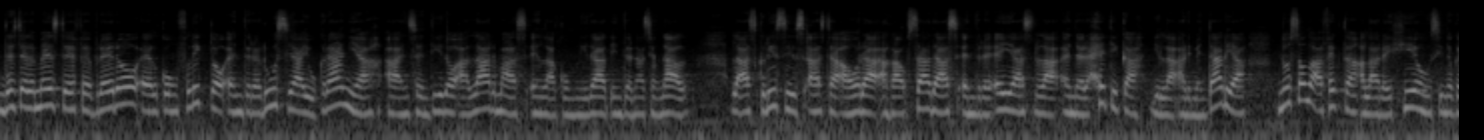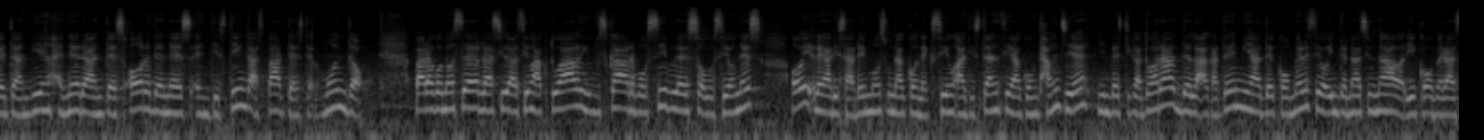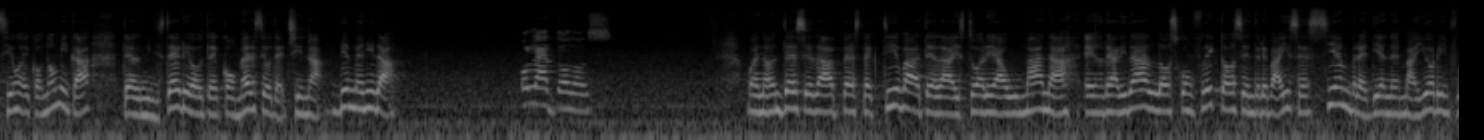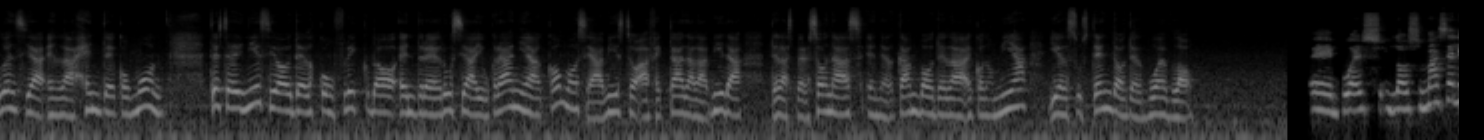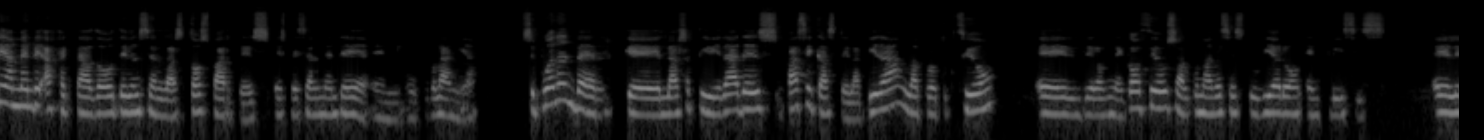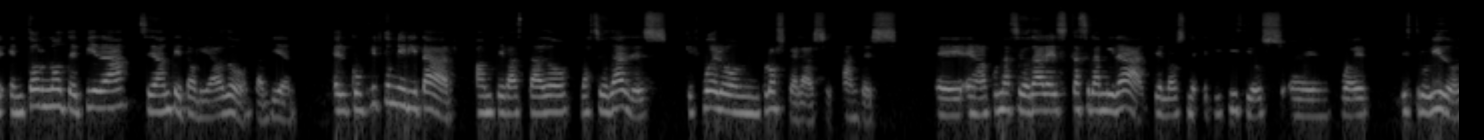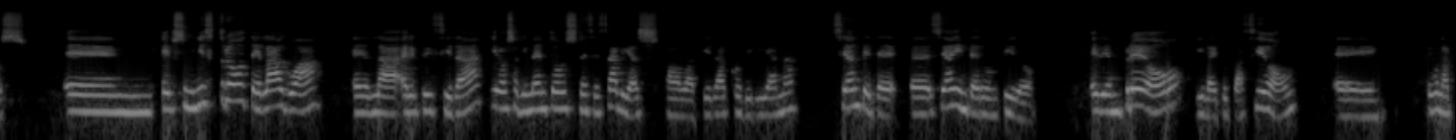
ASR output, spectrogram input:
Desde el mes de febrero, el conflicto entre Rusia y Ucrania ha encendido alarmas en la comunidad internacional. Las crisis hasta ahora causadas, entre ellas la energética y la alimentaria, no solo afectan a la región, sino que también generan desórdenes en distintas partes del mundo. Para conocer la situación actual y buscar posibles soluciones, hoy realizaremos una conexión a distancia con Tang Jie, investigadora de la Academia de Comercio Internacional y Cooperación Económica del Ministerio de Comercio de China. Bienvenida. Hola a todos. Bueno, desde la perspectiva de la historia humana, en realidad los conflictos entre países siempre tienen mayor influencia en la gente común. Desde el inicio del conflicto entre Rusia y Ucrania, ¿cómo se ha visto afectada la vida de las personas en el campo de la economía y el sustento del pueblo? Eh, pues los más seriamente afectados deben ser las dos partes, especialmente en Ucrania. Se pueden ver que las actividades básicas de la vida, la producción eh, de los negocios, alguna vez estuvieron en crisis. El entorno de vida se ha deteriorado también. El conflicto militar ha devastado las ciudades que fueron prósperas antes. Eh, en algunas ciudades casi la mitad de los edificios fue destruidos. el suministro del agua, eh, la electricidad y los alimentos necesarios para la vida cotidiana se han, eh, interrumpido. El empleo y la educación eh, una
